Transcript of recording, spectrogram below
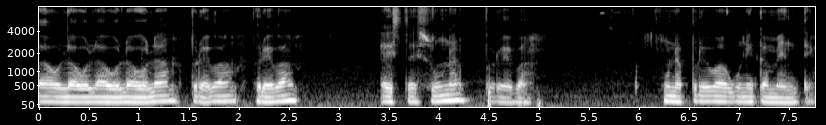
Hola, hola, hola, hola, hola. Prueba, prueba. Esta es una prueba. Una prueba únicamente.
